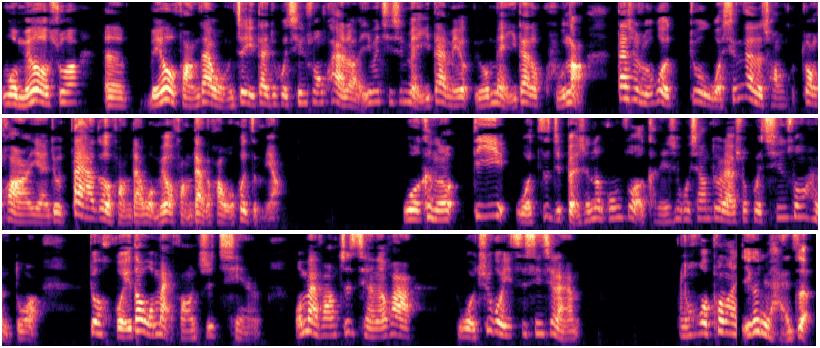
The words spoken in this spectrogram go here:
我没有说，呃，没有房贷，我们这一代就会轻松快乐。因为其实每一代没有有每一代的苦恼。但是如果就我现在的状状况而言，就大家都有房贷，我没有房贷的话，我会怎么样？我可能第一，我自己本身的工作肯定是会相对来说会轻松很多。就回到我买房之前，我买房之前的话，我去过一次新西兰，然后碰到一个女孩子。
